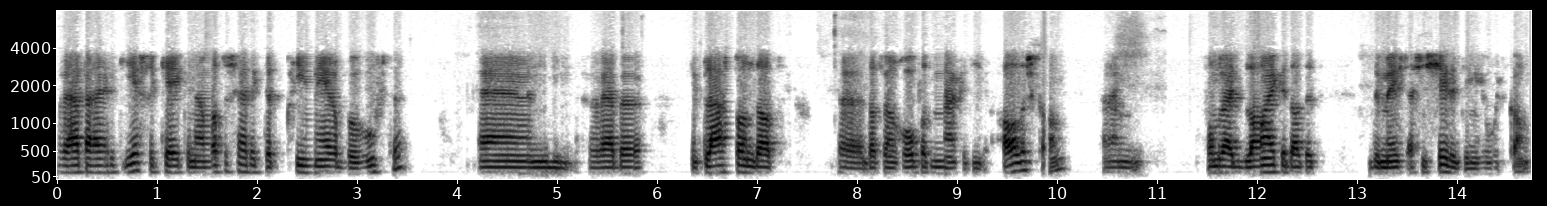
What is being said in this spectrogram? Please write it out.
we hebben eigenlijk eerst gekeken naar wat is eigenlijk de primaire behoefte. En we hebben in plaats van dat, uh, dat we een robot maken die alles kan, um, vonden wij het belangrijker dat het de meest essentiële dingen goed kan.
